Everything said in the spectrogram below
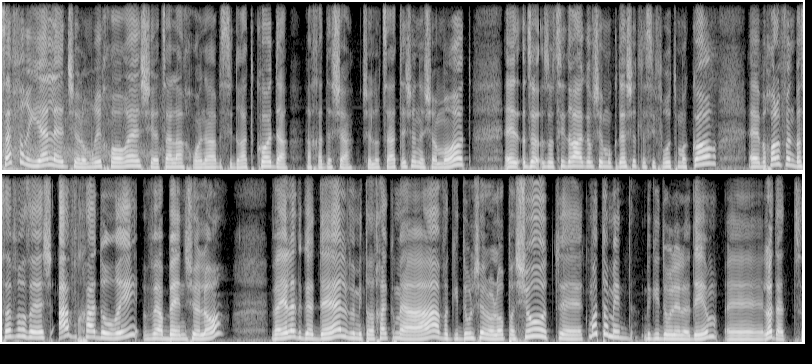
הספר ילד של עמרי חורש, שיצא לאחרונה בסדרת קודה החדשה של הוצאת תשע נשמות. אה, זו, זאת סדרה, אגב, שמוקדשת לספרות מקור. אה, בכל אופן, בספר הזה יש אב חד-הורי והבן שלו, והילד גדל ומתרחק מהאב, הגידול שלו לא פשוט, אה, כמו תמיד בגידול ילדים. לא יודעת,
